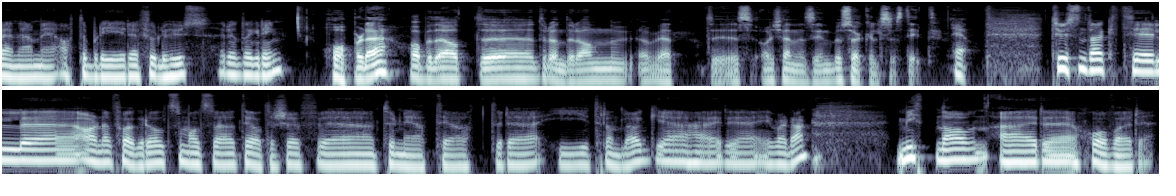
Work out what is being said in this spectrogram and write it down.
regner jeg, med, at det blir fulle hus rundt omkring. Håper det. Håper det at uh, trønderne vet å kjenne sin besøkelsestid. Ja. Tusen takk til Arne Fagerholt, som altså er teatersjef ved Turneteatret i Trøndelag her i Verdalen. Mitt navn er eh, Håvard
